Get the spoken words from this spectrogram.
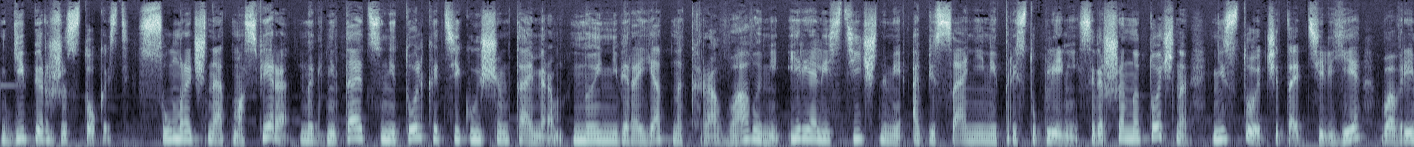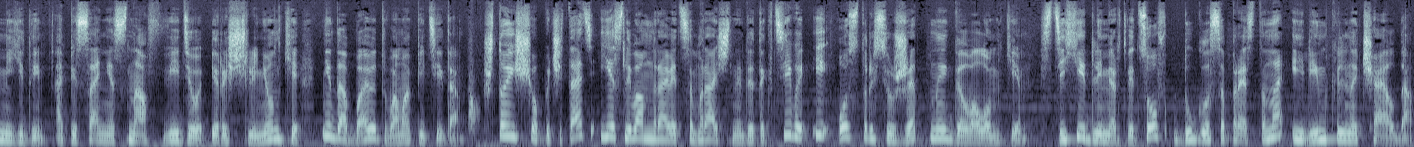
гипержестокость. Сумрачная атмосфера нагнетается не только тикающим таймером, но и невероятно кровавыми и реалистичными описаниями преступлений. Совершенно точно не стоит читать Тилье во время еды. Описание снав, видео и расчлененки не добавят вам аппетита. Что еще почитать, если вам нравятся мрачные детективы и остросюжетные головоломки? Стихи для мертвецов Дугласа Престона и Линкольна Чайлда.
